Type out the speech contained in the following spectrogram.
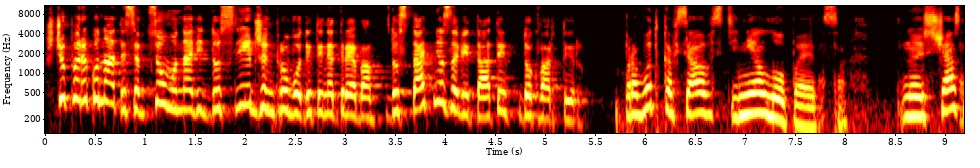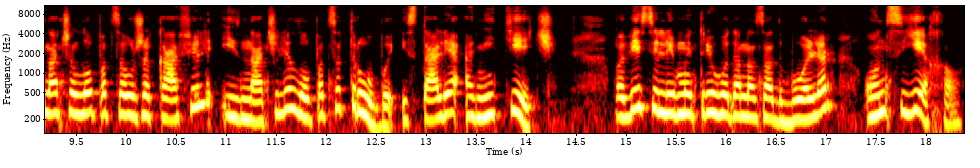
Щоб переконатися в цьому, навіть досліджень проводити не треба. Достатньо завітати до квартир. проводка вся в стене лопается. Но сейчас начал лопаться уже кафель и начали лопаться трубы. И стали они течь. Повесили мы три года назад бойлер, он съехал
